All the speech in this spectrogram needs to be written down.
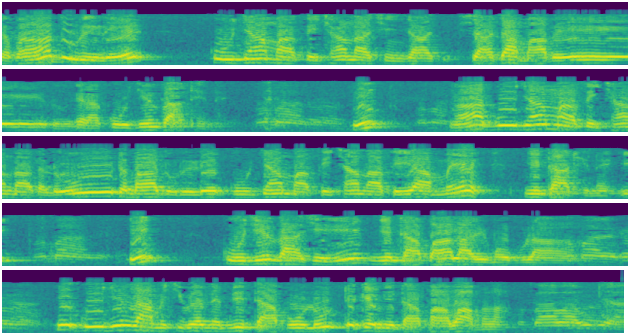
တပားသူတွေလည်းကိုကြမှာစိတ်ချမ်းသာခြင်းရှာရှာကြမှာပဲဆိုအဲ့ဒါကိုချင်းသာထင်တယ်မှန်ပါဗျာဟင်ငါကိုကြမှာစိတ်ချမ်းသာတယ်လို့တပားသူတွေလည်းကိုကြမှာစိတ်ချမ်းသာသေးရမယ်မေတ္တာထင်တယ်ဟိမှန်ပါဗျာဟင်ကိုချင်းသာရှိရင်မေတ္တာပါလာပြီမဟုတ်ဘူးလားမှန်ပါဗျာဟင်ကိုချင်းသာမရှိဘဲနဲ့မေတ္တာပို့လို့တကယ်မေတ္တာပါပါမလားမပါပါဘူးဗျာ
